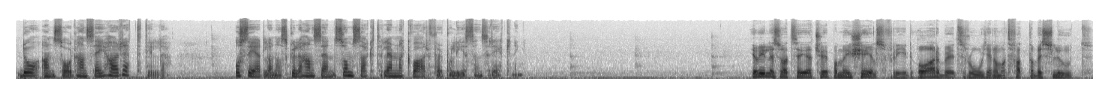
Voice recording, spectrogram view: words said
Då ansåg han sig ha rätt till det. Och sedlarna skulle han sen som sagt lämna kvar för polisens räkning. Jag ville så att säga köpa mig själsfrid och arbetsro genom att fatta beslut.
